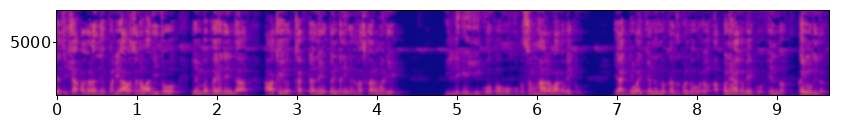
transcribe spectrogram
ಗತಿಶಾಪಗಳಲ್ಲಿ ಪರ್ಯಾವಸನವಾದೀತೋ ಎಂಬ ಭಯದಿಂದ ಆಕೆಯು ಥಟ್ಟನೆ ಗಂಡನಿಗೆ ನಮಸ್ಕಾರ ಮಾಡಿ, ಇಲ್ಲಿಗೆ ಈ ಕೋಪವು ಉಪಸಂಹಾರವಾಗಬೇಕು. ಯಾಜ್ಞವಲ್ಕ್ಯನನ್ನು ಕರೆದುಕೊಂಡು ಹೋಗಲು ಅಪ್ಪಣೆಯಾಗಬೇಕು ಎಂದು ಕೈಮುಗಿದಳು.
